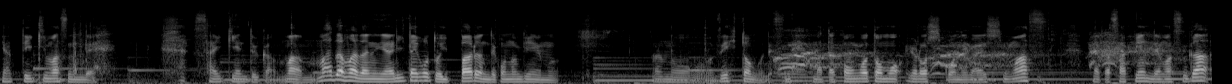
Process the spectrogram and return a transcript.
やっていきますんで再建というか、まあ、まだまだね、やりたいこといっぱいあるんで、このゲーム。あの、ぜひともですね、また今後ともよろしくお願いします。なんか叫んでますが、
